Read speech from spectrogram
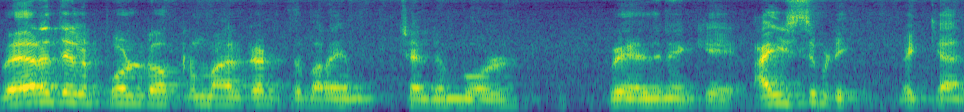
വേറെ ചിലപ്പോൾ ഡോക്ടർമാരുടെ അടുത്ത് പറയും ചെല്ലുമ്പോൾ വേദനയ്ക്ക് ഐസ് പിടി വയ്ക്കാൻ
